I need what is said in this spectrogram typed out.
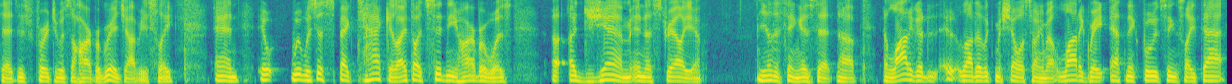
that is referred to as the Harbor Bridge, obviously, and it it was just spectacular. I thought Sydney Harbor was a, a gem in Australia. The other thing is that uh, a lot of good, a lot of like Michelle was talking about, a lot of great ethnic foods, things like that.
